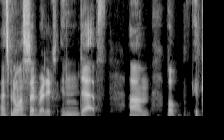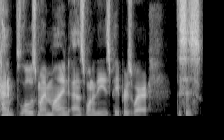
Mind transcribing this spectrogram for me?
and it's been a while since I've read it in depth, um, but it kind of blows my mind as one of these papers where this is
